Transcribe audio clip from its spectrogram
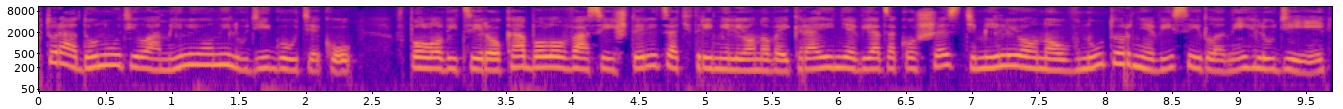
ktorá donútila milióny ľudí k úteku. V polovici roka bolo v asi 43 miliónovej krajine viac ako 6 miliónov vnútorne vysídlených ľudí.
